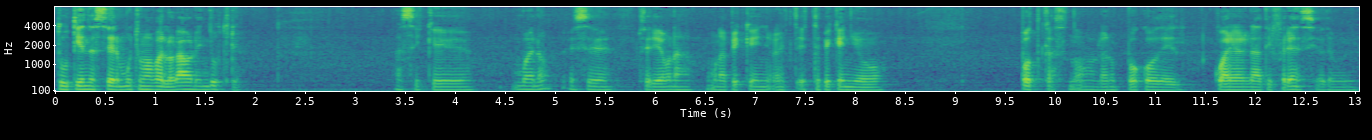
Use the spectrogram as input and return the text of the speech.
tú tiendes a ser mucho más valorado en la industria. Así que, bueno, ese sería una, una pequeño, este pequeño podcast, ¿no? Hablar un poco de cuál es la diferencia de un,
